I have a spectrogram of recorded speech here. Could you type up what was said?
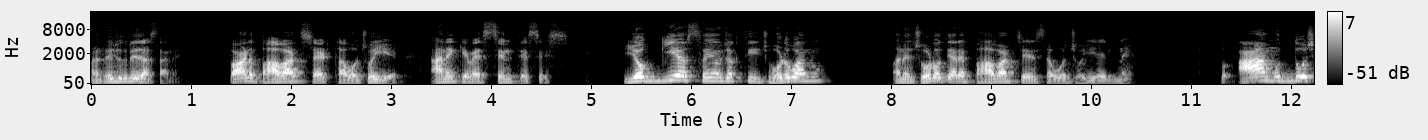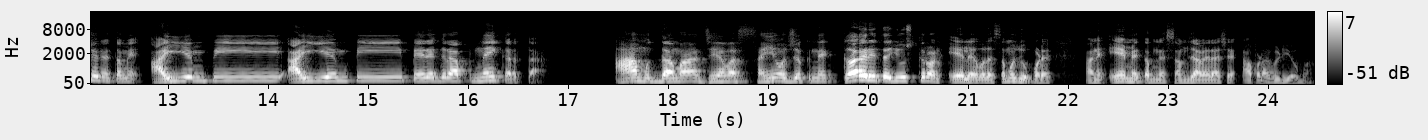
અને ત્રીજું ત્રીજા સ્થાને. પણ ભાવાર્થ સેટ થવો જોઈએ. આને કહેવાય સિન્થેસિસ યોગ્ય સંયોજકથી જોડવાનું અને જોડો ત્યારે ભાવાર્થ ચેન્જ થવો જોઈએ નહીં. તો આ મુદ્દો છે ને તમે આઈએમપી આઈએમપી પેરેગ્રાફ નહીં કરતા. આ મુદ્દામાં જે આવા સંયોજકને કઈ રીતે યુઝ કરો ને એ લેવલે સમજવું પડે. અને એ મેં તમને સમજાવેલા છે આપણા વિડીયોમાં.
